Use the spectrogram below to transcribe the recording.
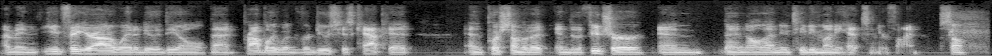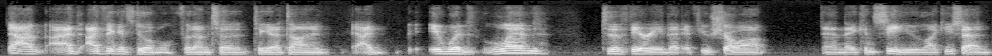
I mean, you'd figure out a way to do the deal that probably would reduce his cap hit and push some of it into the future and then all that new TV money hits and you're fine. So yeah, I, I, think it's doable for them to to get it done. I, I it would lend to the theory that if you show up and they can see you, like you said,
